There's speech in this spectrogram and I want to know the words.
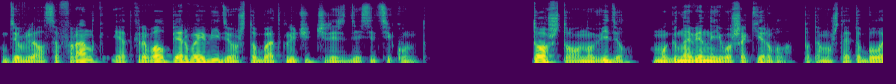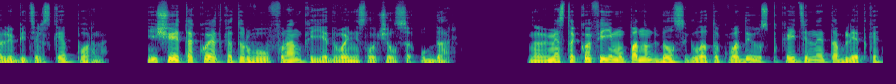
Удивлялся Франк и открывал первое видео, чтобы отключить через 10 секунд. То, что он увидел, мгновенно его шокировало, потому что это было любительское порно. Еще и такой, от которого у Франка едва не случился удар. Но вместо кофе ему понадобился глоток воды и успокоительная таблетка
